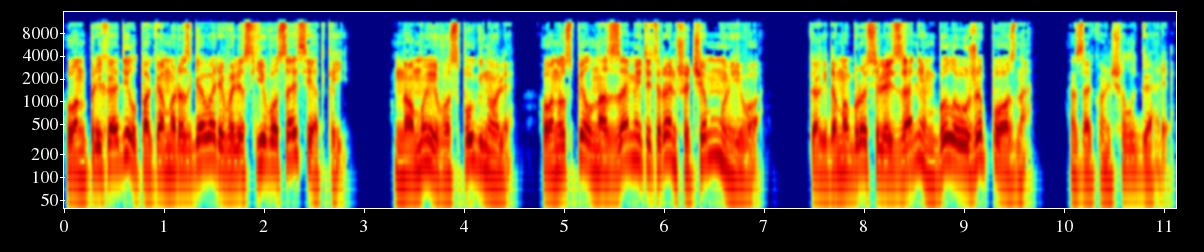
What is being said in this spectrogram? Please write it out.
«Он приходил, пока мы разговаривали с его соседкой. Но мы его спугнули. Он успел нас заметить раньше, чем мы его. Когда мы бросились за ним, было уже поздно. — закончил Гарри.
